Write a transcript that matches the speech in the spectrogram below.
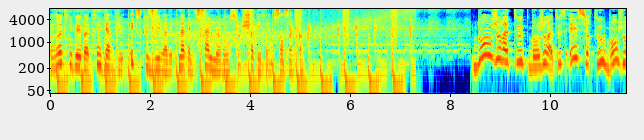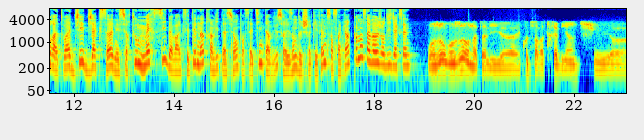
Retrouvez votre interview exclusive avec Nathalie Salmeron sur Choc FM 105.1. Bonjour à toutes, bonjour à tous et surtout bonjour à toi Jay Jackson et surtout merci d'avoir accepté notre invitation pour cette interview sur les ondes de Choc FM 105.1. Comment ça va aujourd'hui Jackson? Bonjour, bonjour Nathalie. Euh, écoute, ça va très bien. Je suis euh,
